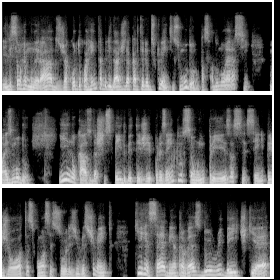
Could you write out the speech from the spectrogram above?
eles são remunerados de acordo com a rentabilidade da carteira dos clientes. Isso mudou, no passado não era assim, mas mudou. E no caso da XP e do BTG, por exemplo, são empresas, CNPJs, com assessores de investimento, que recebem através do rebate, que é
